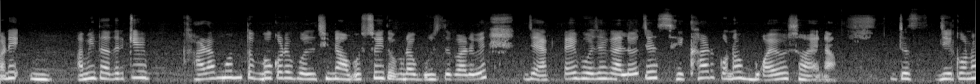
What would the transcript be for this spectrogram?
মানে আমি তাদেরকে খারাপ মন্তব্য করে বলছি না, অবশ্যই তোমরা বুঝতে পারবে যে একটাই বোঝা গেল যে শেখার কোনো বয়স হয় না। যে কোনো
